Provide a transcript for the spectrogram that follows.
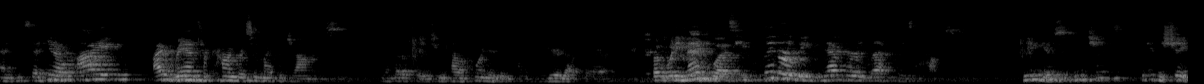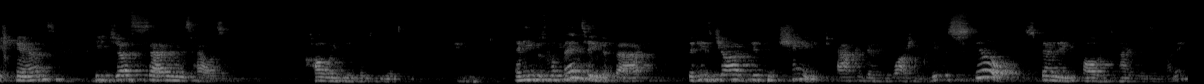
and he said, you know, I, I ran for Congress in my pajamas. I thought, okay, he's from California, they're kind of weird out there. But what he meant was he literally never left his house. He didn't give speeches, he didn't shake hands, he just sat in his house calling people to raise. And he was lamenting the fact that his job didn't change after getting to Washington. He was still spending all his time raising money.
